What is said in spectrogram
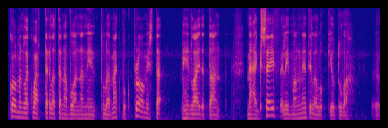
kolmannella kvartterilla tänä vuonna niin tulee MacBook Pro, mistä, mihin laitetaan MagSafe, eli magneetilla lukkiutuva äh,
